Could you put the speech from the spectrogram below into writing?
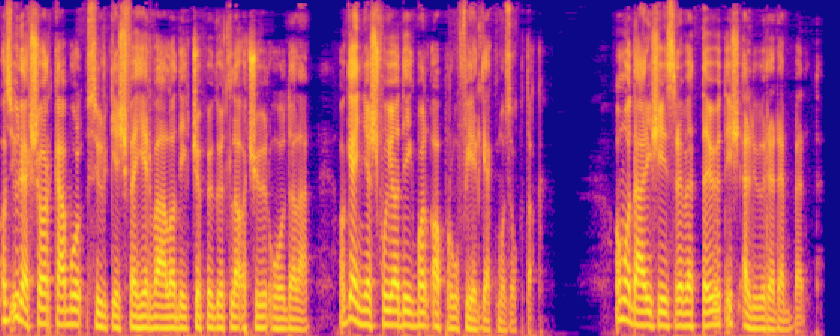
Az üreg sarkából szürkés-fehér váladék csöpögött le a csőr oldalán. A gennyes folyadékban apró férgek mozogtak. A madár is észrevette őt, és előre rebbent.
